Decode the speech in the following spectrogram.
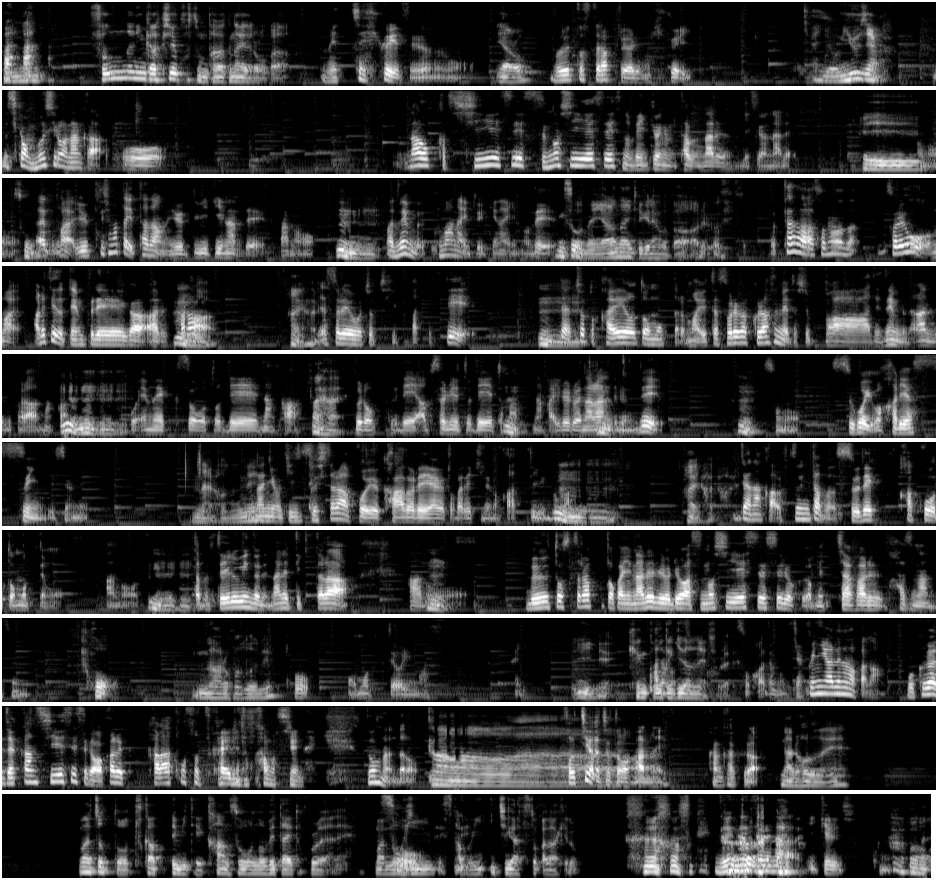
そんなに、そんなに学習コストも高くないだろうから。めっちゃ低いですよ。もやろうブートストラップよりも低い。余裕じゃん。しかもむしろなんか、こう、なおかつ CSS、素の CSS の勉強にも多分なるんですよね、あれ。へえあのそう。あまあ言ってしまったらただのユーティリティなんで、あの、うんまあ、全部組まないといけないのでう、ん。そうね、やらないといけないことはあるよね。ただその、それを、まあ、ある程度テンプレがあるから、はいはいそれをちょっと引っ張ってきて、うんうんじゃあちょっと変えようと思ったら、まあ言ったらそれがクラス名としてバーって全部並んでるから、なんかうんうんうん。こう MX オートで、なんか。ブロックで、アブソリュートでとかうん、なんかいろいろ並んでるんで、うん。その、すごいわかりやすいんですよね。なるほどね。何を記述したらこういうカードレイアウトができるのかっていうのが。うんうんうん。はいはいはい。じゃあなんか普通に多分素で書こうと思っても、あの、うんうんうん多分テールウィンドウで慣れてきたら、あの、うんブートストラップとかになれるよりは素の CSS 力がめっちゃ上がるはずなんですよね。ほう。なるほどね。と思っております。いいね。健康的だね、それ。そうか、でも逆にあれなのかな。僕が若干 CSS がわかるからこそ使えるのかもしれない。どうなんだろああ。う。そっちはちょっとわかんないです。感覚が。なるほどね。まあちょっと使ってみて感想を述べたいところやね。まあそう納品、ですね多分1月とかだけど。全然それならいけるでしょ。うん。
